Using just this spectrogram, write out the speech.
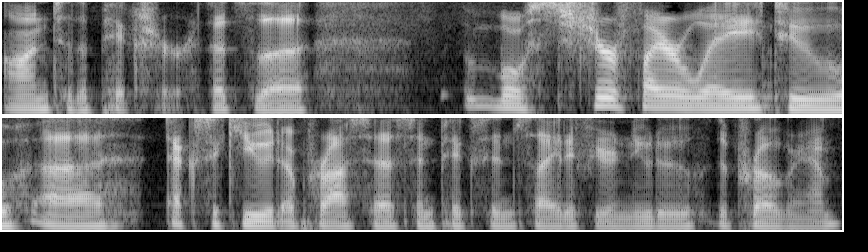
onto the picture. That's the most surefire way to uh, execute a process in PixInsight if you're new to the program.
